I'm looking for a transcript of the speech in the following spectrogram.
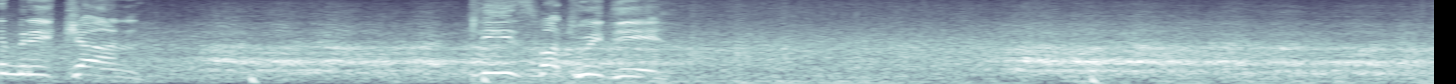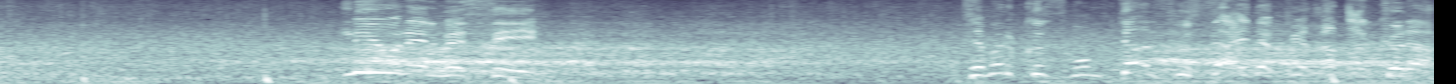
إمري كان بليز ماتويدي. ليونيل ميسي. تمركز ممتاز يساعده في قطع الكرة.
